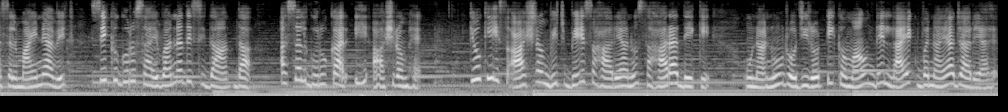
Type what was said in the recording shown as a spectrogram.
ਅਸਲ ਮਾਇਨਿਆਂ ਵਿੱਚ ਸਿੱਖ ਗੁਰੂ ਸਾਹਿਬਾਨਾਂ ਦੇ ਸਿਧਾਂਤ ਦਾ ਅਸਲ ਗੁਰੂ ਘਰ ਇਹ ਆਸ਼ਰਮ ਹੈ। ਕਿਉਂਕਿ ਇਸ ਆਸ਼ਰਮ ਵਿੱਚ ਬੇਸਹਾਰਿਆਂ ਨੂੰ ਸਹਾਰਾ ਦੇ ਕੇ ਉਹਨਾਂ ਨੂੰ ਰੋਜੀ ਰੋਟੀ ਕਮਾਉਣ ਦੇ ਲਾਇਕ ਬਣਾਇਆ ਜਾ ਰਿਹਾ ਹੈ।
